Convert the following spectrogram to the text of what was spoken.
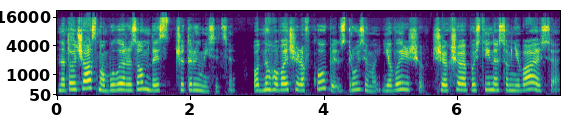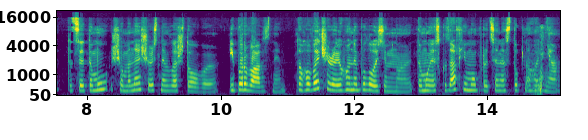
На той час ми були разом десь 4 місяці. Одного вечора в клубі з друзями я вирішив, що якщо я постійно сумніваюся, то це тому, що мене щось не влаштовує, і порвав з ним. Того вечора його не було зі мною, тому я сказав йому про це наступного дня.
